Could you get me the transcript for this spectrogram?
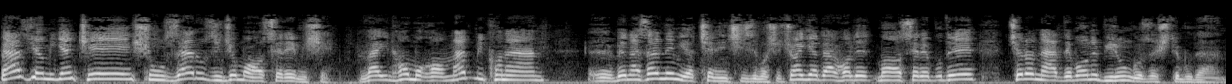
بعضیا میگن که 16 روز اینجا محاصره میشه و اینها مقاومت می‌کنن. به نظر نمیاد چنین چیزی باشه. چون اگر در حال معاصره بوده چرا نردبان بیرون گذاشته بودن؟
